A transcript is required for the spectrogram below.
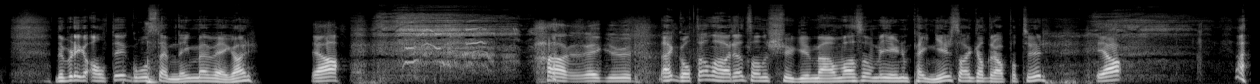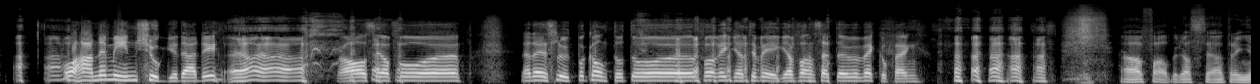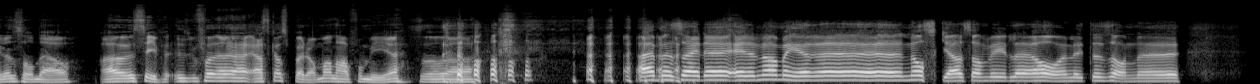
Det blir alltid god stämning med Vegard. Ja. Herregud. Det er godt han har en sånn sugarmamma som gir han penger, så han kan dra på tur. Ja. Och han är min sugar daddy. Ja, ja, ja. Ja, så jag får, eh, när det är slut på kontot, då eh, får jag ringa till Vega för han sätter över veckopeng. Ja, fader, ass. Jeg trenger en sånn, jeg òg. Ja, si, for, jeg skal spørre om han har for mye, så Nej, men så är det, är det några mer eh, norskar som vill eh, ha en liten sån eh,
